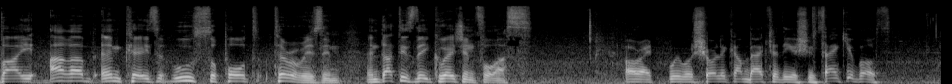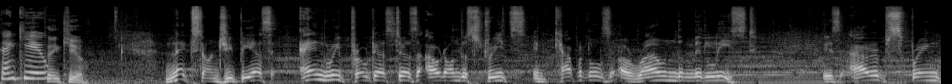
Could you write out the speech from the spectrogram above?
by Arab MKs who support terrorism. And that is the equation for us. All right. We will surely come back to the issue. Thank you both. Thank you. Thank you. Next on GPS, angry protesters out on the streets in capitals around the Middle East. Is Arab Spring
